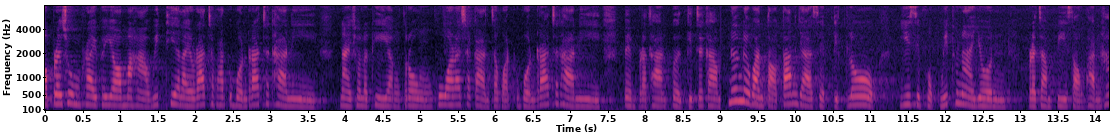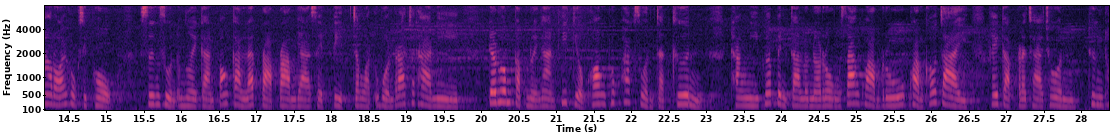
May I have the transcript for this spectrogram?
อประชุมไพรพยอมมหาวิทยาลัยราชภัฏอุบลราชธานี นายชลทียังตรง ผู้ว่าราชการจังหวัดอุบลราชธานี เป็นประธานเปิดกิจกรรม เนื่องในวันต่อต้านยาเสพติดโลก 26 มิถุนายน ประจำปี 2566 ซึ่งศูนย์อำนวยการป้องกันและปราบปรามยาเสพติด จังหวัดอุบลราชธานี ได้ร่วมกับหน่วยงานที่เกี่ยวข้องทุกภาคส่วนจัดขึ้น ทั้งนี้เพื่อเป็นการรณรงค์สร้างความรู้ความเข้าใจให้กับประชาชน ถึงโท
